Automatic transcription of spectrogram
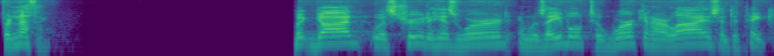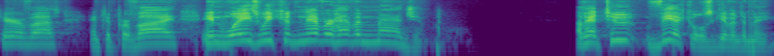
for nothing. But God was true to his word and was able to work in our lives and to take care of us and to provide in ways we could never have imagined. I've had two vehicles given to me.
